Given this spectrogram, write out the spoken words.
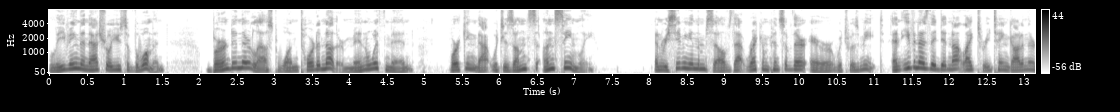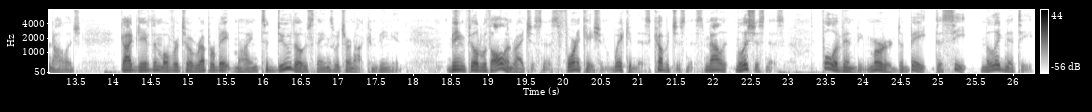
leaving the natural use of the woman, burned in their lust one toward another, men with men, working that which is unseemly, and receiving in themselves that recompense of their error which was meet. And even as they did not like to retain God in their knowledge, God gave them over to a reprobate mind to do those things which are not convenient, being filled with all unrighteousness, fornication, wickedness, covetousness, mal- maliciousness, full of envy, murder, debate, deceit, malignity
